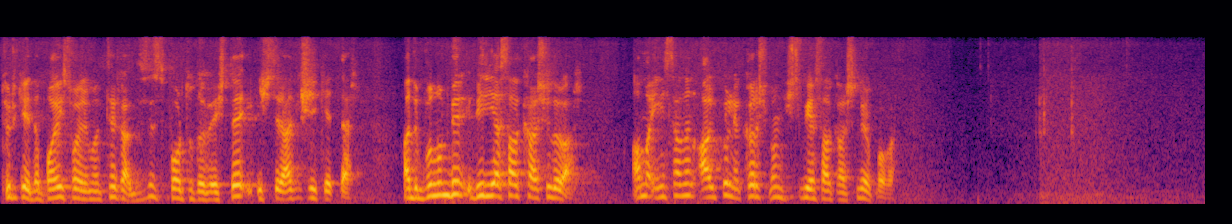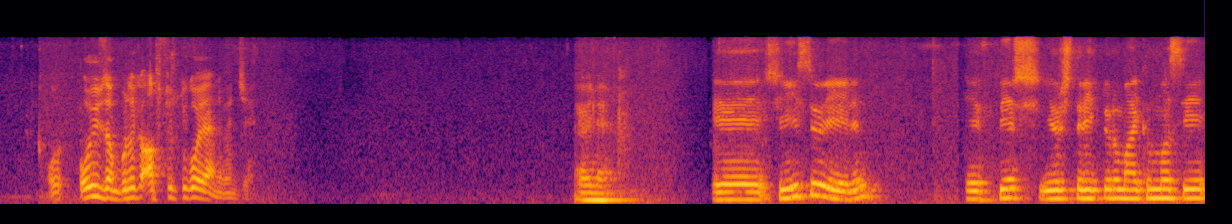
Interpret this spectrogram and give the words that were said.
Türkiye'de bahis oynamanın tek adresi Spor Toto ve işte iştiraki şirketler. Hadi bunun bir, bir yasal karşılığı var. Ama insanların alkolüne karışmanın hiçbir yasal karşılığı yok baba. O, o yüzden buradaki absürtlük o yani bence. Öyle. Ee, şeyi söyleyelim. F1 yarış direktörü Michael Massey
